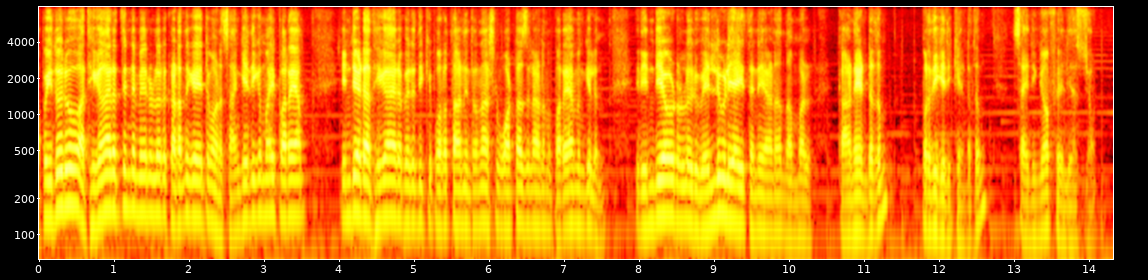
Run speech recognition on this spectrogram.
അപ്പോൾ ഇതൊരു അധികാരത്തിന്റെ മേലുള്ള ഒരു കടന്നുകയറ്റമാണ്. സാങ്കേതികമായി പറയാം ഇന്ത്യയുടെ അധികാര പരിധിക്ക് പുറത്താണ് ഇന്റർനാഷണൽ വാട്ടേഴ്സിലാണെന്ന് പറയാമെങ്കിലും ഇത് ഇന്ത്യയോടുള്ള ഒരു വെല്ലുവിളിയായി തന്നെയാണ് നമ്മൾ കാണേണ്ടതും പ്രതികരിക്കേണ്ടതും. Signing off Elias John.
